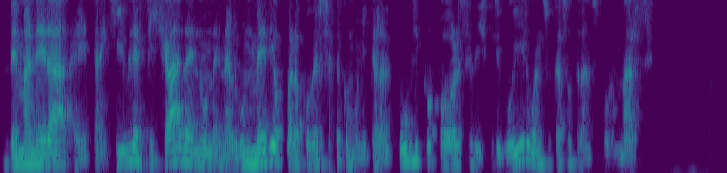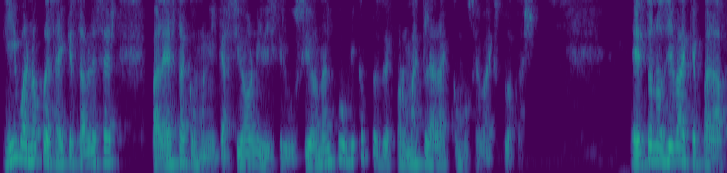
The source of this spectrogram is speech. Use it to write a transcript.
de manera eh, tangible, fijada en, algún medio para poderse comunicar al público, poderse distribuir o en su caso transformarse. Y bueno, pues hay que establecer para esta comunicación y distribución al público, pues de forma clara cómo se va a explotar. Esto nos lleva a que, para,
